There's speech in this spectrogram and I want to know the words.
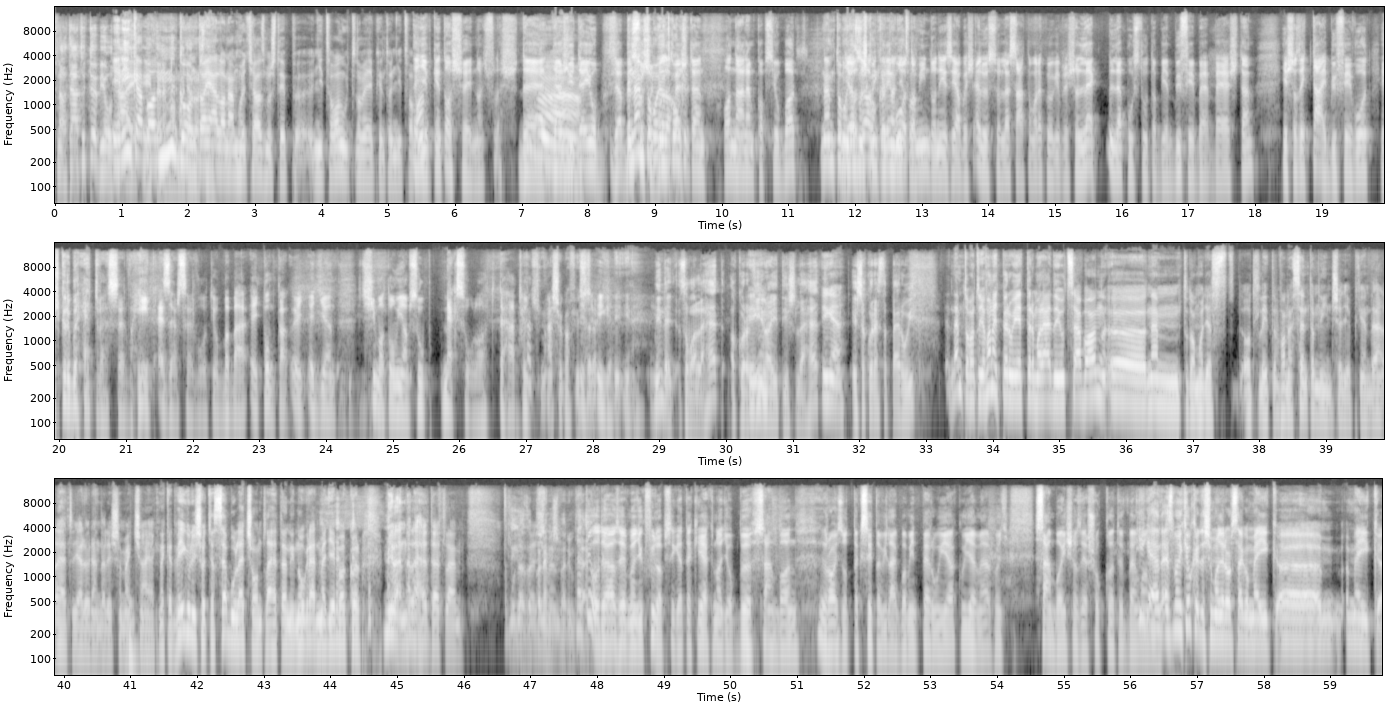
Na, tehát, hogy több jó Én inkább a ngont ajánlanám, hogyha az most épp nyitva van. Úgy tudom egyébként, hogy nyitva De van. egyébként az se egy nagy flash. De, de, de jobb. De biztos, nem tudom, hogy Budapesten annál nem kapsz jobbat. Nem tudom, Ugye hogy az, most amikor konkrétan én nyitva. voltam Indonéziában, és először leszálltam a repülőgépre, és a leg, lepusztultabb ilyen büfébe beestem, és az egy táj büfé volt, és körülbelül 70-szer, vagy 7000-szer volt jobb. Bár egy, tomka, egy, egy ilyen sima tomjam szup megszólalt. Tehát, hogy Hát mások a fűszerek. Igen. Igen. Mindegy, szóval lehet, akkor a Igen. kínait is lehet, Igen. és akkor ezt a peruit, Nem tudom, hát ugye van egy peru étterem a Rádai utcában, ö, nem tudom, hogy ez ott lét, van-e, szerintem nincs egyébként, de lehet, hogy előrendelésre megcsinálják neked. Végül is, hogyha Cebu lecsont lehet enni Nógrád megyébe, akkor mi lenne lehetetlen? Az igaz, akkor nem ismerünk Hát jó, de azért mondjuk Fülöp-szigetekiek nagyobb számban rajzottak szét a világban, mint peruiak, ugye, mert hogy számba is azért sokkal többen Igen, vannak. ez mondjuk jó kérdés, hogy Magyarországon melyik, melyik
